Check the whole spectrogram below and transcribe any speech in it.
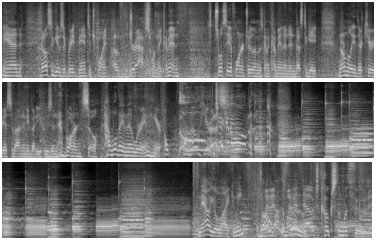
And it also gives a great vantage point of the giraffes when they come in. So we'll see if one or two of them is going to come in and investigate. Normally they're curious about anybody who's in their barn, so How will they know we're in here? Oh, Oh, they'll hear us. Check it out. now you'll like me. It's when, the when in doubt, coax them with food.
